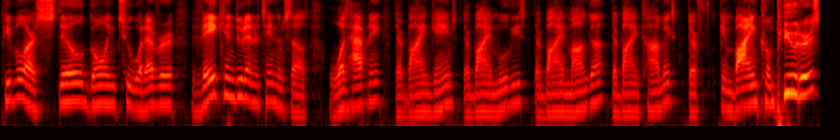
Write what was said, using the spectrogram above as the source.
People are still going to whatever they can do to entertain themselves. What's happening? They're buying games, they're buying movies, they're buying manga, they're buying comics, they're fucking buying computers.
